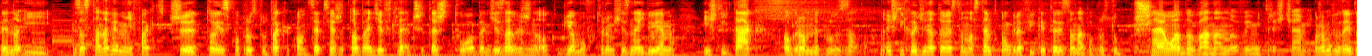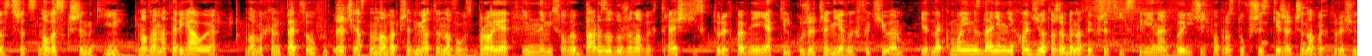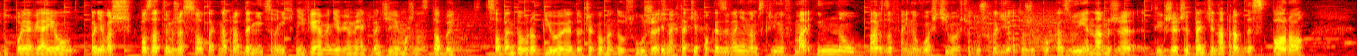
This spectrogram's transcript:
No i zastanawia mnie fakt, czy to jest po prostu taka koncepcja, że to będzie w tle, czy też tło będzie zależne od biomu, w którym się znajdujemy. Jeśli tak, ogromny plus za to. No jeśli chodzi natomiast o następną grafikę, to jest ona po prostu przeładowana nowymi treściami. Możemy tutaj dostrzec nowe skrzynki, nowe materiały, nowych NPC-ów, rzecz jasna nowe przedmioty, nową zbroję, innymi słowy bardzo dużo nowych treści, z których pewnie ja kilku rzeczy nie wychwyciłem. Jednak moim zdaniem nie chodzi o to, żeby na tych wszystkich screenach wyliczyć po prostu wszystkie rzeczy nowe, które się tu pojawiają, ponieważ poza tym, że są tak naprawdę nic o nich nie wiemy, nie wiemy jak będzie je można zdobyć, co będą robiły, do czego będą służyć. Jednak takie pokazywanie nam screenów ma inną, bardzo fajną właściwość. Otóż chodzi o to, że pokazuje nam, że tych rzeczy będzie naprawdę sporo,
